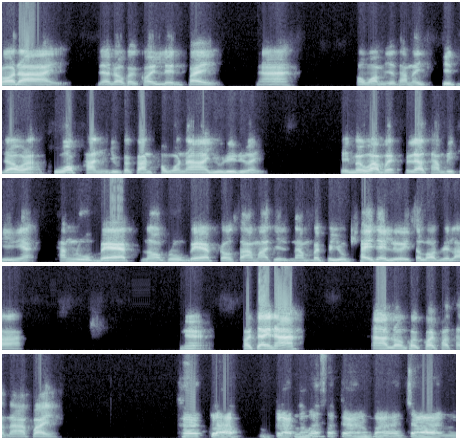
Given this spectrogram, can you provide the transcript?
ก็ได้ แล้วเราค่อยๆเล่นไปนะ เพราะว่ามันจะทำให้จิตเราอะพัวพันอยู่กับการภาวนาอยู่เรื่อยๆ เห็นไหมว่าเวลาทำพิธีเนี้ยทั้งรูปแบบนอกรูปแบบเราสามารถที่จะนำไปประยุกต์ใช้ได้เลยตลอดเวลา เนี่ยเข้าใจนะ อ่าลองค่อยๆพัฒนาไป ค่ะกลับ กลับนมัสการพระอาจารย์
